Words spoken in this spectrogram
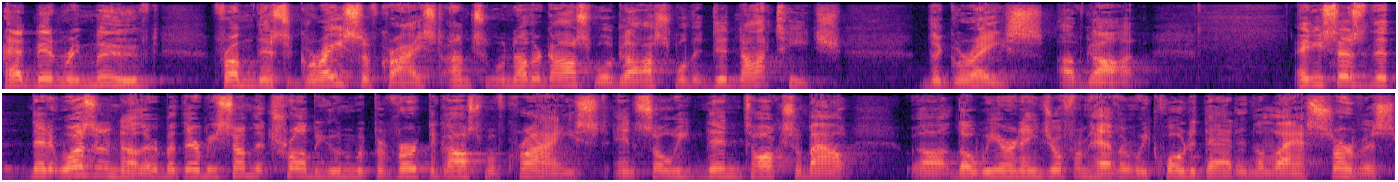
had been removed from this grace of Christ unto another gospel, a gospel that did not teach the grace of God. And he says that, that it wasn't another, but there be some that trouble you and would pervert the gospel of Christ. And so he then talks about, uh, though we are an angel from heaven, we quoted that in the last service,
